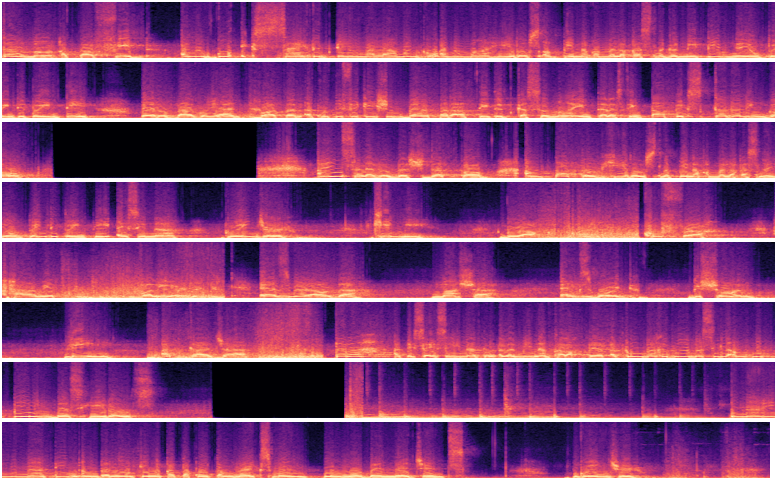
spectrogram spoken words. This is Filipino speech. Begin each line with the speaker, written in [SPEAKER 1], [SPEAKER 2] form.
[SPEAKER 1] Kumusta mga ka-feed? Alam kong excited kayong malaman kung anong mga heroes ang pinakamalakas na gamitin ngayong 2020. Pero bago yan, button at notification bell para updated ka sa mga interesting topics kada linggo. Ayon sa leveldash.com, ang top 12 heroes na pinakamalakas ngayong 2020 ay sina Granger, Kimi, Brock, Kufra, Harriet, Valir, Esmeralda, Masha, Exborg, Gishon, Lin, at Kaja. Tara at isa-isahin natin alamin ang karakter at kung bakit nga ba sila ang napiling best heroes. Unahin na natin ang dalawang kinakatakutang marksman ng Mobile Legends. Granger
